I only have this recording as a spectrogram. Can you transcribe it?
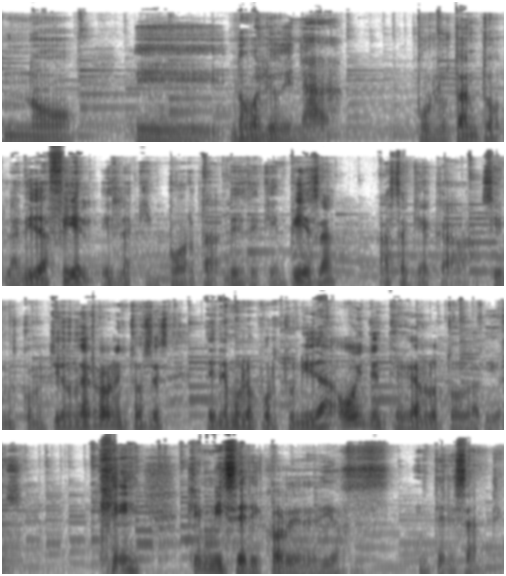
no, eh, no valió de nada. Por lo tanto, la vida fiel es la que importa desde que empieza hasta que acaba. Si hemos cometido un error, entonces tenemos la oportunidad hoy de entregarlo todo a Dios. Qué, qué misericordia de Dios. Interesante.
